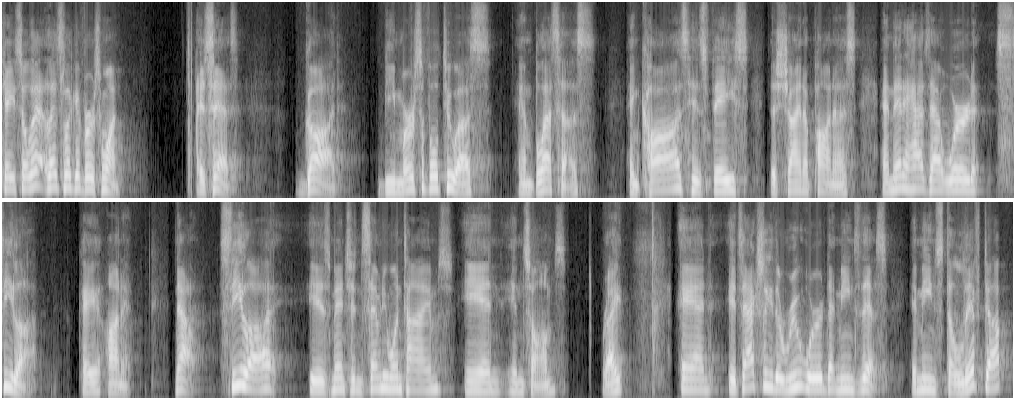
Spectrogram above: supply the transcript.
Okay, so let, let's look at verse 1. It says, God, be merciful to us and bless us and cause his face to shine upon us. And then it has that word Selah, okay, on it. Now, Selah is mentioned 71 times in, in Psalms, right? And it's actually the root word that means this it means to lift up,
